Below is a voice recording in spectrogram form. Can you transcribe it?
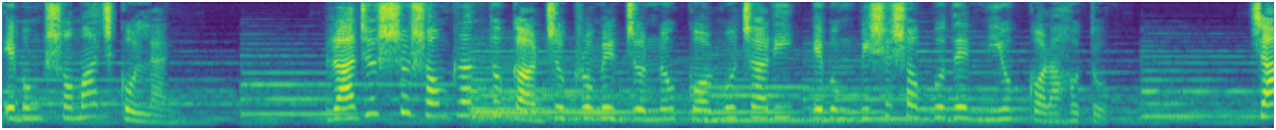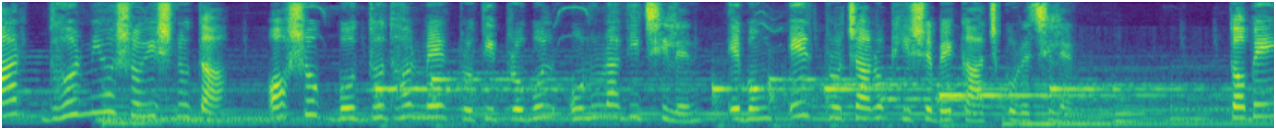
এবং সমাজ কল্যাণ। রাজস্ব সংক্রান্ত কার্যক্রমের জন্য কর্মচারী এবং বিশেষজ্ঞদের নিয়োগ করা হতো। চার, ধর্মীয় সহিষ্ণুতা, অশোক বৌদ্ধ ধর্মের প্রতি প্রবল অনুরাগী ছিলেন এবং এর প্রচারক হিসেবে কাজ করেছিলেন। তবে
